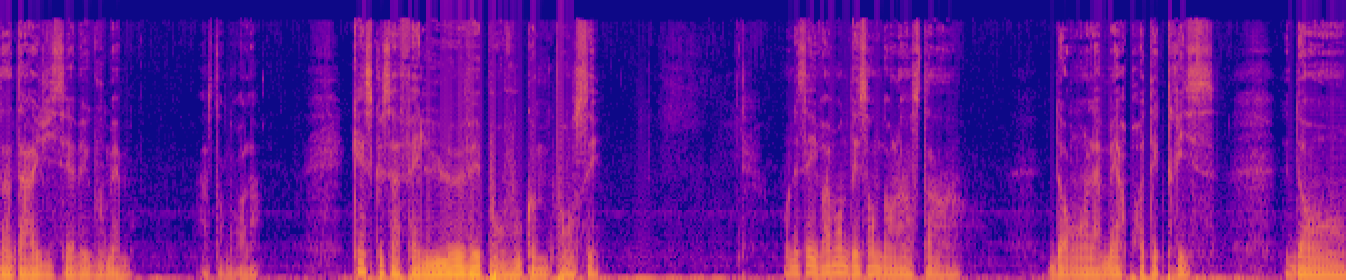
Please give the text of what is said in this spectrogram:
interagissez avec vous-même à cet endroit-là? Qu'est-ce que ça fait lever pour vous comme pensée? On essaye vraiment de descendre dans l'instinct, hein. dans la mère protectrice, dans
